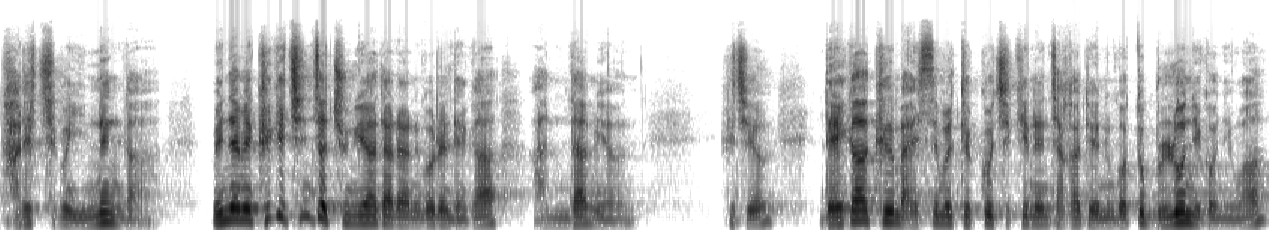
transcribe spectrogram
가르치고 있는가? 왜냐하면 그게 진짜 중요하다라는 것을 내가 안다면, 그죠? 내가 그 말씀을 듣고 지키는 자가 되는 것도 물론이거니와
